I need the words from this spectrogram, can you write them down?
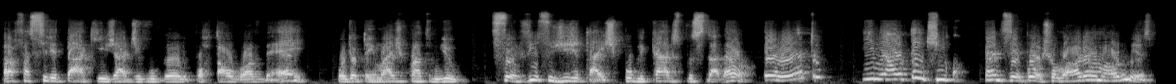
para facilitar aqui, já divulgando o portal GovBR, onde eu tenho mais de 4 mil serviços digitais publicados para o cidadão, eu entro e me autentico para dizer, poxa, o Mauro é o Mauro mesmo.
